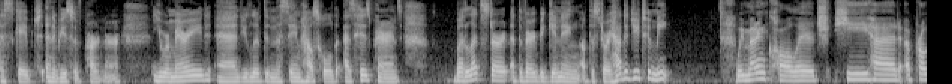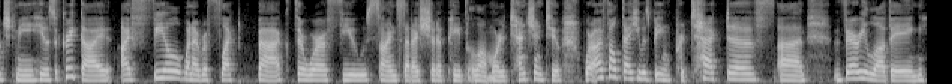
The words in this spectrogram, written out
escaped an abusive partner. You were married and you lived in the same household as his parents. But let's start at the very beginning of the story. How did you two meet? We met in college. He had approached me. He was a great guy. I feel when I reflect back, there were a few signs that I should have paid a lot more attention to, where I felt that he was being protective, uh, very loving.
